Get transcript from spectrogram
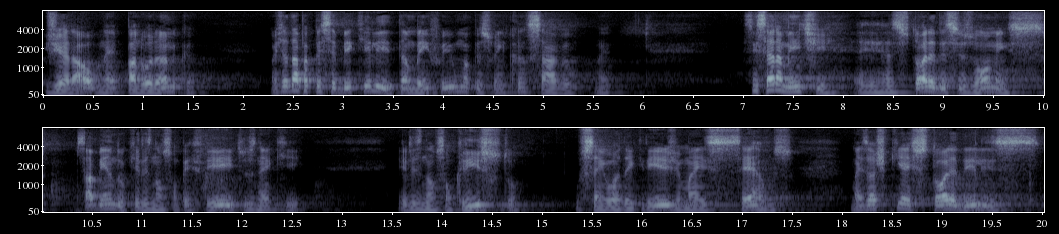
geral, né, panorâmica, mas já dá para perceber que ele também foi uma pessoa incansável, né? Sinceramente, é, a história desses homens, sabendo que eles não são perfeitos, né, que eles não são Cristo, o Senhor da igreja, mas servos, mas acho que a história deles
